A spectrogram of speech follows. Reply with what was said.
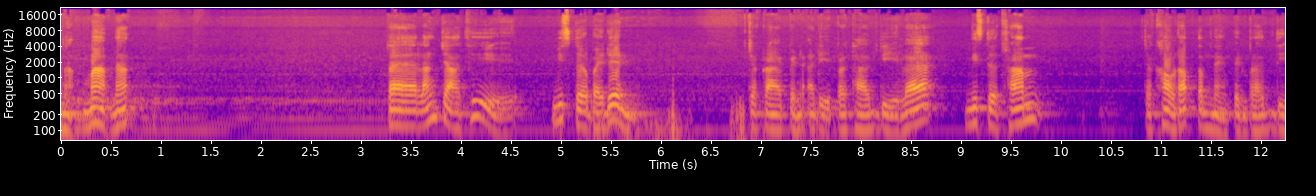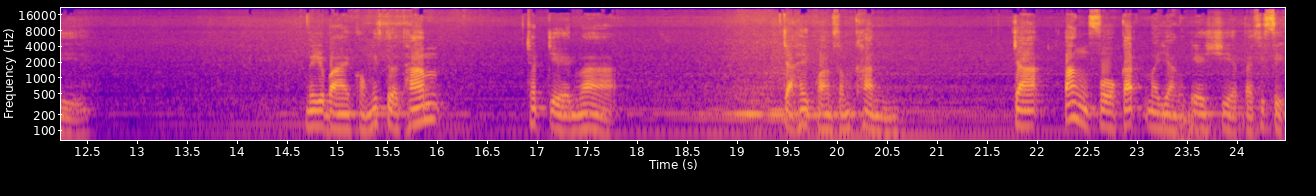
หนักมากนัก แต่หลังจากที่มิสเตอร์ไบเดนจะกลายเป็นอดีตประธานาธิบดีและมิสเตอร์ทรัมป์จะเข้ารับตำแหน่งเป็นประธานาธิบดีนโยบายของมิสเตอร์ทรัมป์ชัดเจนว่าจะให้ความสำคัญ จะตั้งโฟกัสมาอยังเอเชียแปซิฟิก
